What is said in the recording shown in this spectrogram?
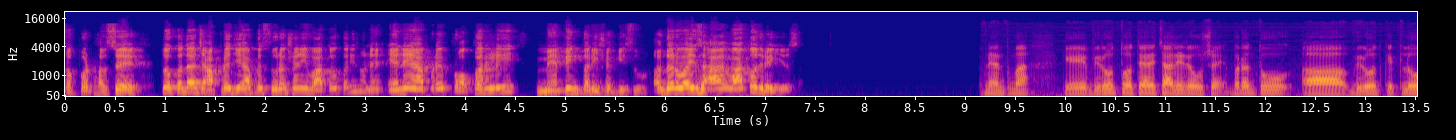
સપોર્ટ હશે, તો કદાચ આપણે જે આપણે સુરક્ષાની વાતો કરીશું ને, એને આપણે પ્રોપરલી મેપિંગ કરી શકીશું. અધરવાઇઝ આ વાતો જ રહી જશે. આપને અંતમાં કે વિરોધ તો અત્યારે ચાલી રહ્યો છે, પરંતુ વિરોધ કેટલો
